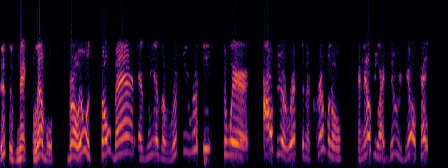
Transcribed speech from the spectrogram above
this is next level, bro. It was so bad as me as a rookie, rookie, to where I'll be arresting a criminal, and they'll be like, "Dude, you okay?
